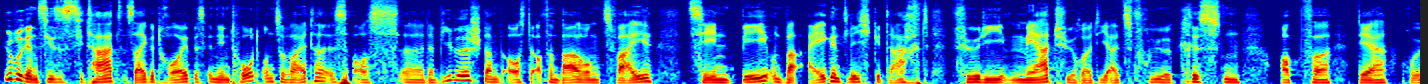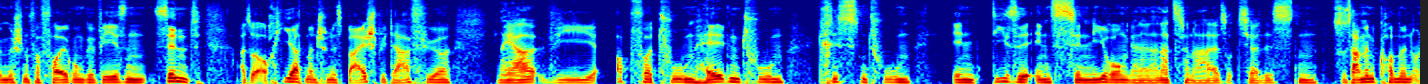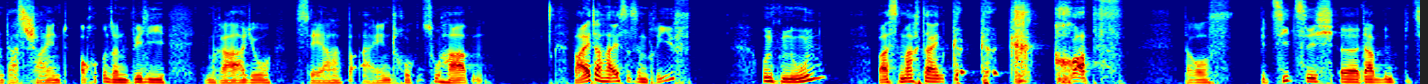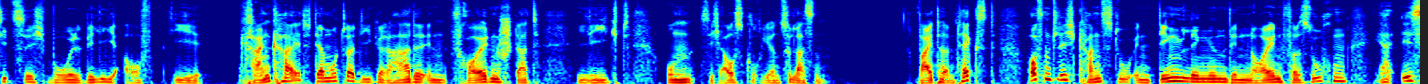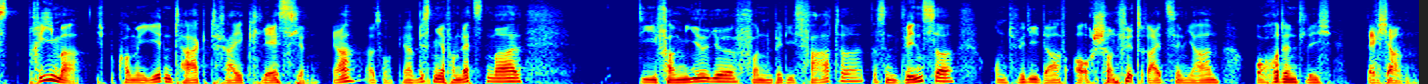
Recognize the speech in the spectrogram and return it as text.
Übrigens, dieses Zitat sei getreu bis in den Tod und so weiter ist aus äh, der Bibel, stammt aus der Offenbarung 2, 10b und war eigentlich gedacht für die Märtyrer, die als frühe Christen Opfer der römischen Verfolgung gewesen sind. Also auch hier hat man ein schönes Beispiel dafür, naja, wie Opfertum, Heldentum, Christentum in diese Inszenierung der Nationalsozialisten zusammenkommen und das scheint auch unseren Willi im Radio sehr beeindruckt zu haben. Weiter heißt es im Brief, und nun, was macht dein K -K -K Kropf? Darauf bezieht sich, äh, damit bezieht sich wohl Willi auf die Krankheit der Mutter, die gerade in Freudenstadt liegt, um sich auskurieren zu lassen. Weiter im Text. Hoffentlich kannst du in Dinglingen den neuen versuchen. Er ist prima. Ich bekomme jeden Tag drei Gläschen. Ja, also wir wissen ja vom letzten Mal, die Familie von Willis Vater, das sind Winzer und Willi darf auch schon mit 13 Jahren ordentlich bechern.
